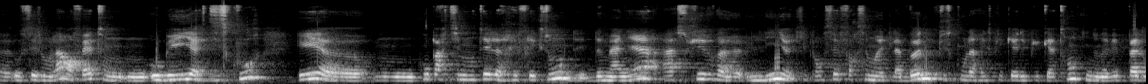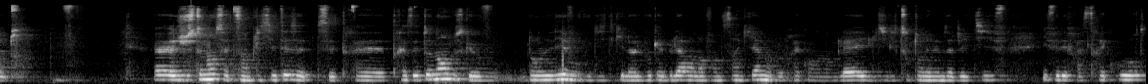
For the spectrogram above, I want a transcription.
euh, où ces gens-là, en fait, ont, obéi à ce discours et euh, ont compartimenté leur réflexion de, manière à suivre une ligne qu'ils pensaient forcément être la bonne, puisqu'on leur expliquait depuis 4 ans qu'il n'y en avait pas d'autre. justement, cette simplicité, c'est très, étonnant, parce que dans le livre, vous dites qu'il a le vocabulaire d'un enfant de 5e, à peu près qu'en anglais, il utilise tout le temps les mêmes adjectifs, il fait des phrases très courtes,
